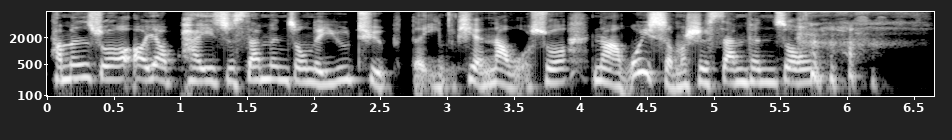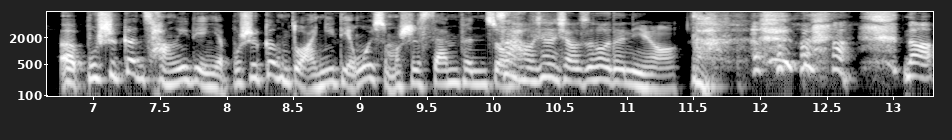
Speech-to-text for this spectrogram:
他们说哦，要拍一支三分钟的 YouTube 的影片。那我说，那为什么是三分钟？呃，不是更长一点，也不是更短一点，为什么是三分钟？这好像小时候的你哦。那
